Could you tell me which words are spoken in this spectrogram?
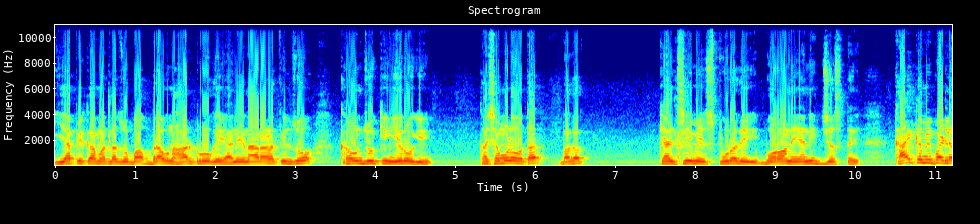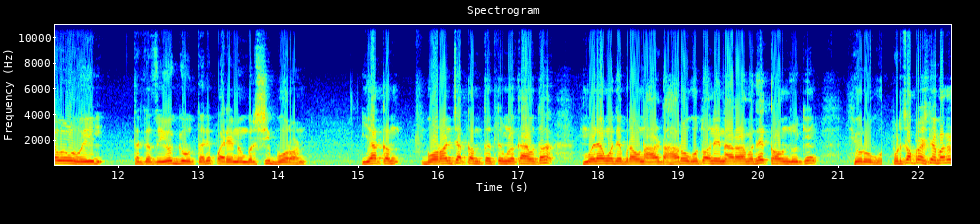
या पिकामधला जो बा ब्राऊन हार्ट रोग आहे आणि नारळातील जो क्राऊन जोकिंग हे रोग आहे कशामुळे होतात? बघा कॅल्शियम आहे स्फुरद आहे बोरॉन आहे आणि जस्त आहे. काय कमी पडल्यामुळे होईल? तर त्याचं योग्य उत्तर आहे पर्याय नंबर सी बोरॉन या कम बोरॉनच्या कमतरतेमुळे काय होतं? मुळ्यामध्ये ब्राऊन हार्ट हा रोग होतो आणि नारळामध्ये क्राऊन जोकिंग हे रोग. होतो पुढचा प्रश्न आहे बघा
